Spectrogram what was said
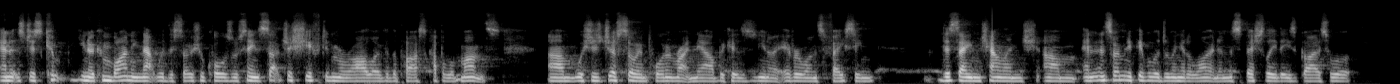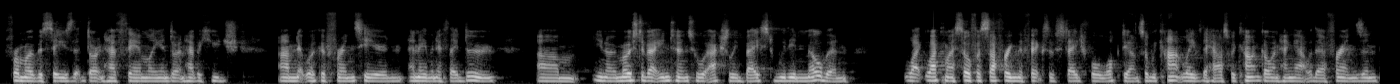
and it's just, com- you know, combining that with the social calls, we've seen such a shift in morale over the past couple of months, um, which is just so important right now because, you know, everyone's facing the same challenge. Um, and, and so many people are doing it alone. And especially these guys who are from overseas that don't have family and don't have a huge um, network of friends here. And, and even if they do, um, you know, most of our interns who are actually based within Melbourne like like myself are suffering the effects of stage four lockdown so we can't leave the house we can't go and hang out with our friends and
